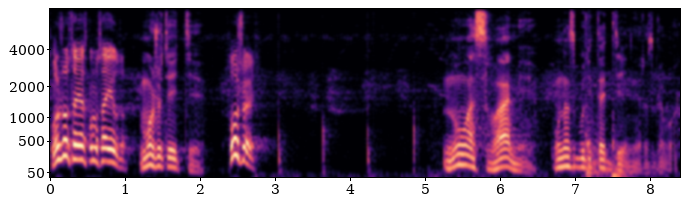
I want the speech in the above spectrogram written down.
Служу Советскому Союзу. Можете идти. Слушаюсь. Ну, а с вами у нас будет отдельный разговор.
